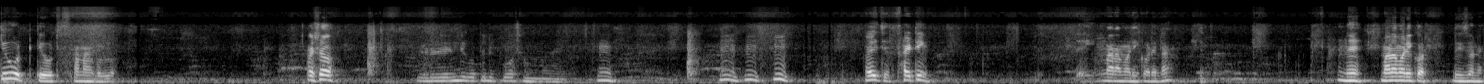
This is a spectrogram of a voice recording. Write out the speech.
কিউট কিউট ছানাগুলো আসো। রেন্ডি কতটি পছন্দ হয়। হুম হুম হুম হুম। এই যে ফাইটিং এই মারামারি করে না? নে মারামারি কর দুইজনে।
